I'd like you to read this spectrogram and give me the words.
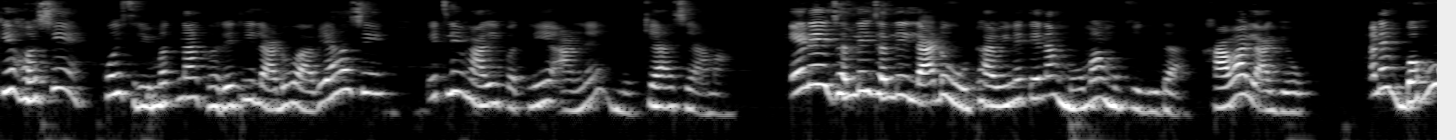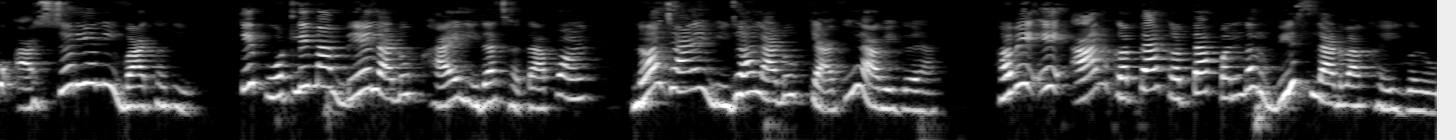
કે હશે, કોઈ શ્રીમતના ઘરેથી લાડુ આવ્યા હશે? એટલે મારી પત્નીએ આને મૂક્યા છે આમાં. એણે જલ્દી જલ્દી લાડુ ઉઠાવીને તેના મોંમાં મૂકી દીધા. ખાવા લાગ્યો. અને બહુ આશ્ચર્યની વાત હતી કે પોટલીમાં બે લાડુ ખાઈ લીધા છતાં પણ ન જાણે બીજા લાડુ ક્યાંથી આવી ગયા. હવે એ આમ કરતા કરતા પંદર વીસ લાડવા ખાઈ ગયો.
